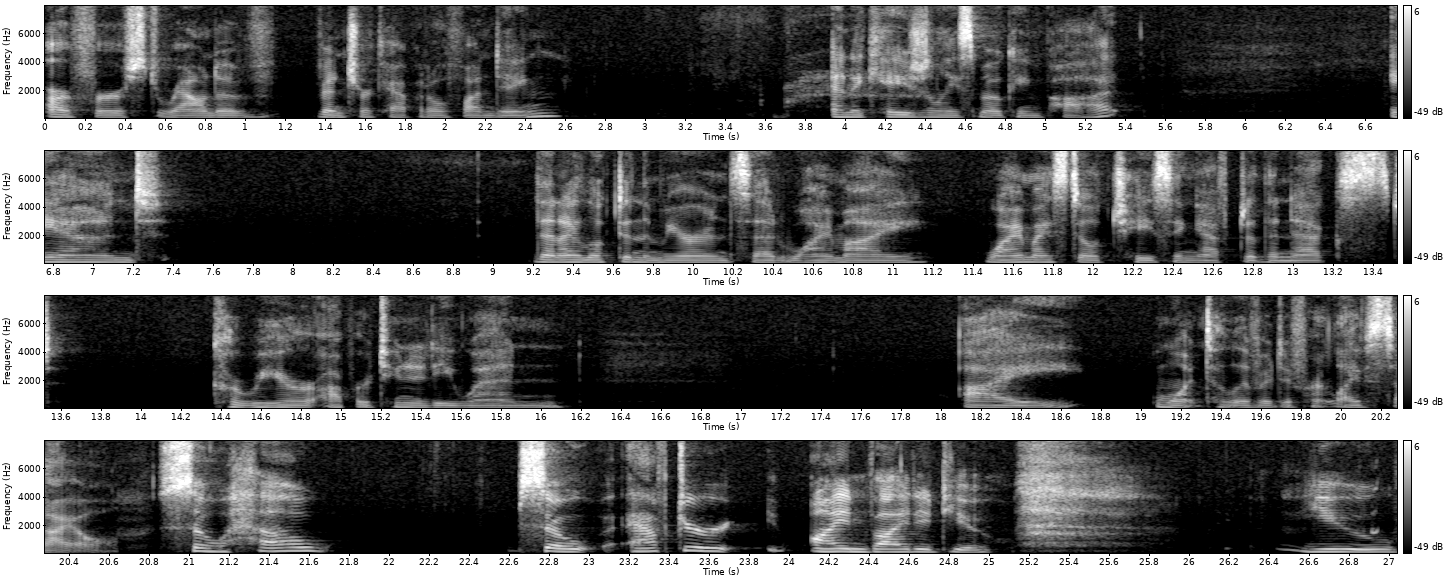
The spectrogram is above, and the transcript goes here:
our first round of venture capital funding and occasionally smoking pot. And then I looked in the mirror and said, why am I why am I still chasing after the next career opportunity when I want to live a different lifestyle? So how so after I invited you, you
